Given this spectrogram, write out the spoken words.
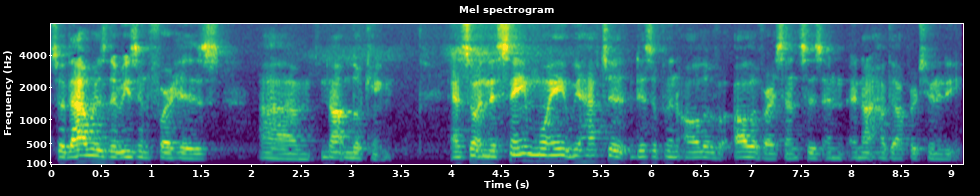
So that was the reason for his um, not looking. And so, in the same way, we have to discipline all of all of our senses and, and not have the opportunity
